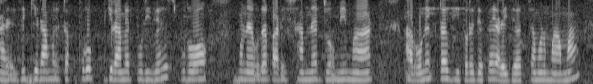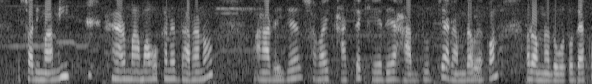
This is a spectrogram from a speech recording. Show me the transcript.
আর এই যে গ্রাম এটা পুরো গ্রামের পরিবেশ, পুরো মানে ওদের বাড়ির সামনে জমি, মাঠ আর অনেকটা ভিতরে যেতে হয়। আর এই যে হচ্ছে আমার মামা সরি মামি, আর মামা ওখানে দাঁড়ানো। আর এই যে সবাই খাচ্ছে, খেয়ে দিয়ে হাত ধুচ্ছে, আর আমরাও এখন রমনা দেবো। তো দেখো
